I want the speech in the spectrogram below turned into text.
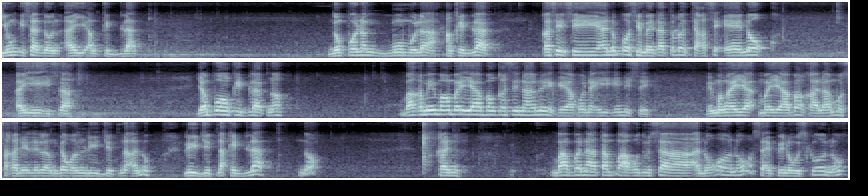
yung isa doon ay ang kidlat. Doon po nagmumula ang kidlat. Kasi si ano po, si Metatron, tsaka si Enoch ay iisa. Yan po ang kidlat, no? Baka may mga mayabang kasi na ano eh, kaya ako naiinis eh. May mga ya- mayabang, kala mo sa kanila lang daw ang legit na ano, legit na kidlat, no? Kan babanatan pa ako dun sa ano ko, no? Sa epinost ko, no?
